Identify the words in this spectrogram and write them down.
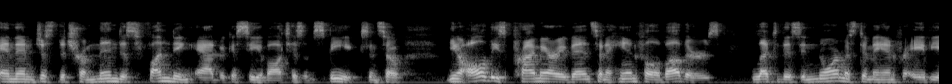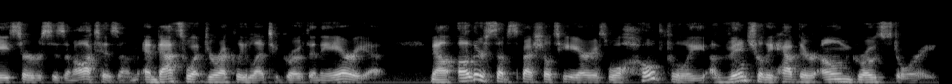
and then just the tremendous funding advocacy of Autism Speaks. And so, you know, all these primary events and a handful of others led to this enormous demand for ABA services in autism. And that's what directly led to growth in the area. Now, other subspecialty areas will hopefully eventually have their own growth story,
